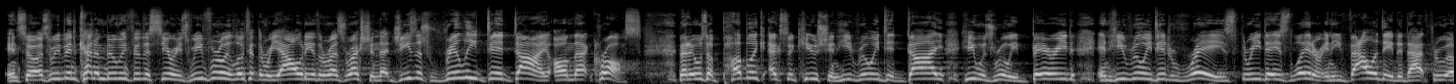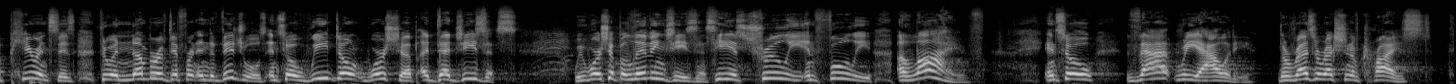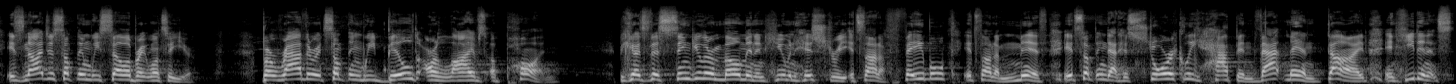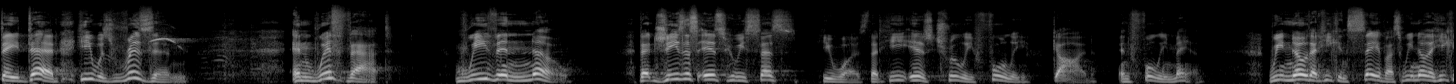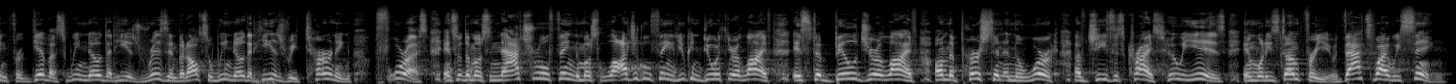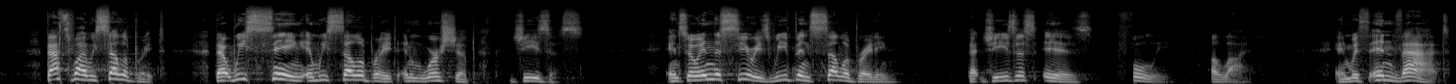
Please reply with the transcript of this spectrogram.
And so, as we've been kind of moving through the series, we've really looked at the reality of the resurrection that Jesus really did die on that cross, that it was a public execution. He really did die, he was really buried, and he really did raise three days later. And he validated that through appearances, through a number of different individuals. And so, we don't worship a dead Jesus. We worship a living Jesus. He is truly and fully alive. And so that reality, the resurrection of Christ, is not just something we celebrate once a year, but rather it's something we build our lives upon. Because this singular moment in human history, it's not a fable, it's not a myth, it's something that historically happened. That man died and he didn't stay dead, he was risen. And with that, we then know that Jesus is who he says he was, that he is truly, fully God and fully man. We know that he can save us. We know that he can forgive us. We know that he is risen, but also we know that he is returning for us. And so, the most natural thing, the most logical thing you can do with your life is to build your life on the person and the work of Jesus Christ, who he is and what he's done for you. That's why we sing. That's why we celebrate. That we sing and we celebrate and worship Jesus. And so, in this series, we've been celebrating that Jesus is fully alive. And within that,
